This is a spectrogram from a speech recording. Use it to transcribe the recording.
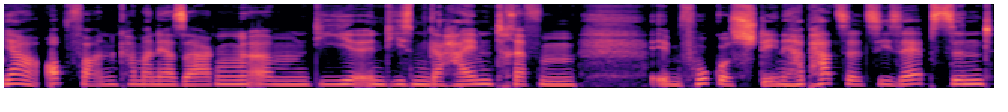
ja, Opfern, kann man ja sagen, ähm, die in diesem Geheimtreffen im Fokus stehen. Herr Patzelt, Sie selbst sind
